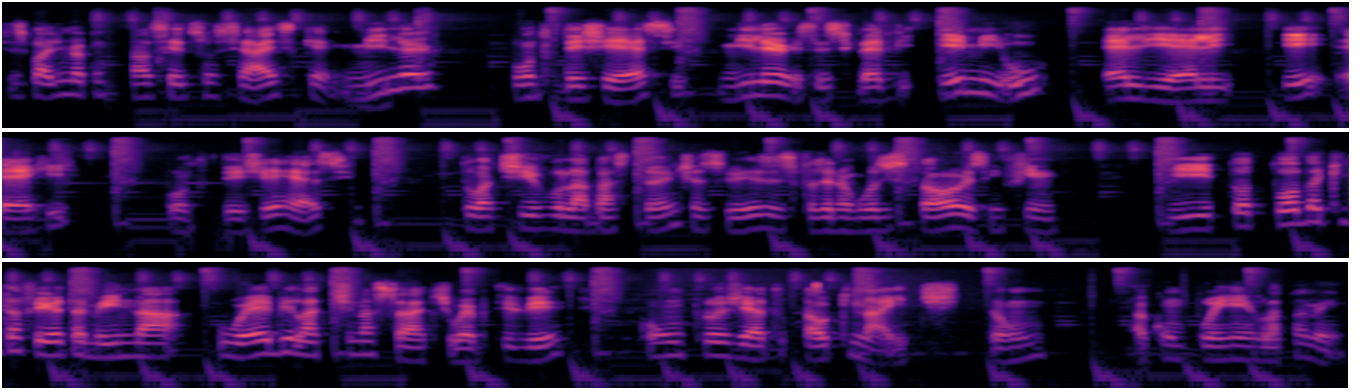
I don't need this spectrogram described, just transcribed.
vocês podem me acompanhar nas redes sociais, que é miller.dgs. Miller se escreve M-U-L-L-E-R.dgs. Tô ativo lá bastante, às vezes, fazendo alguns stories, enfim, e tô toda quinta-feira também na Web Latina Sat, Web TV, com o projeto Talk Night. Então, acompanhem lá também.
